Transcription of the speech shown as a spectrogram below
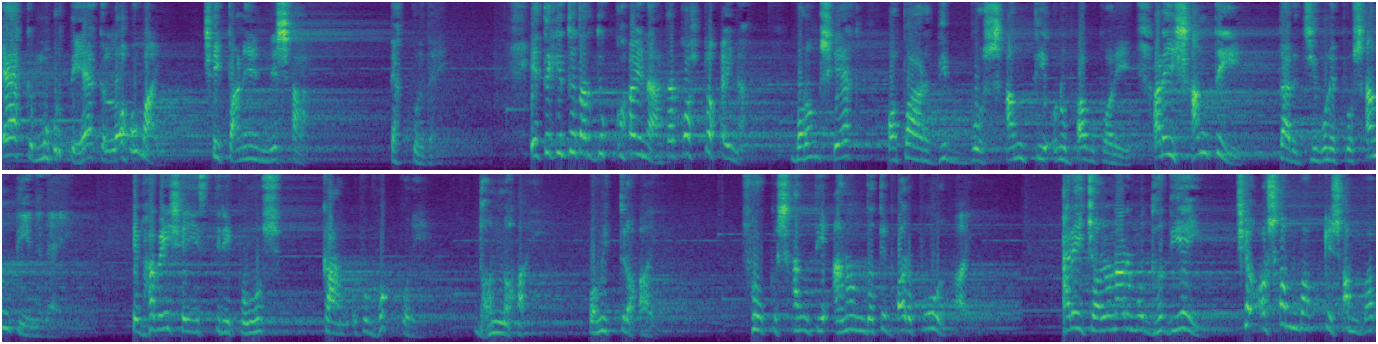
এক মুহূর্তে, এক লহমায় সেই পানের নেশা ত্যাগ করে দেয়। এতে কিন্তু তার দুঃখ হয় না, তার কষ্ট হয় না। বরং সে এক অপার দিব্য শান্তি অনুভব করে, আর এই শান্তি তার জীবনে প্রশান্তি এনে দেয়। এভাবেই সেই স্ত্রী পুরুষ কাম উপভোগ করে, ধন্য হয়, পবিত্র হয়, সুখ, শান্তি, আনন্দতে ভরপুর হয়। আর এই চলনার মধ্য দিয়েই সে অসম্ভবকে সম্ভব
